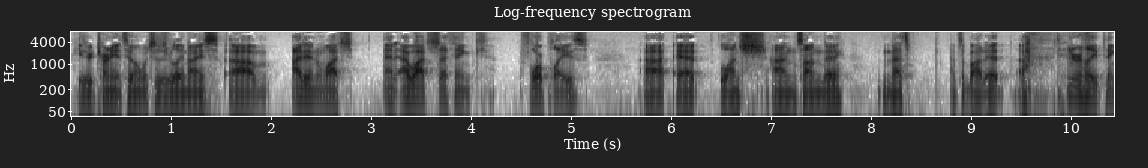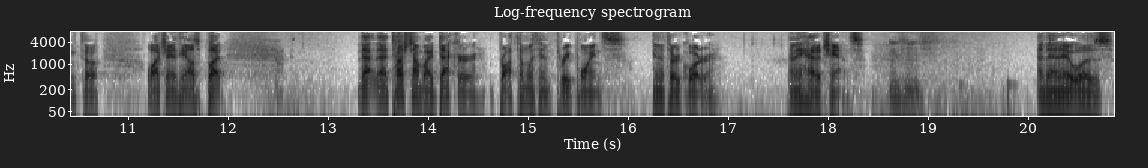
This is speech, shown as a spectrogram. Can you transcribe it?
he's returning it to him, which is really nice. Um, I didn't watch, and I watched, I think, four plays uh, at lunch on Sunday, and that's that's about it. I didn't really think to watch anything else, but that that touchdown by Decker brought them within three points in the third quarter, and they had a chance. Mm-hmm. And then it was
